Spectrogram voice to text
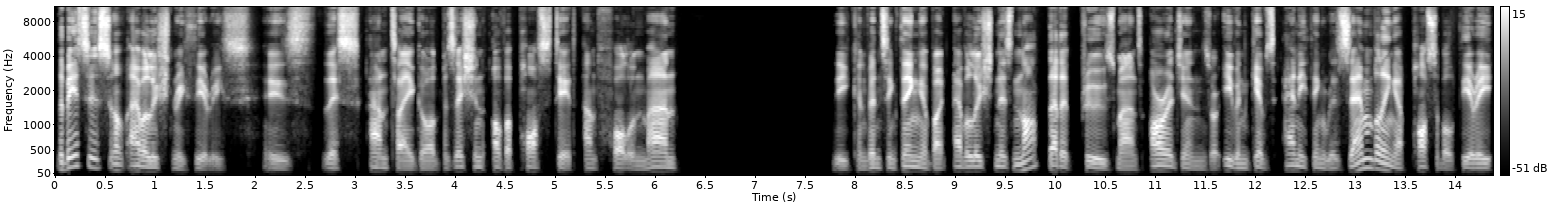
The basis of evolutionary theories is this anti God position of apostate and fallen man. The convincing thing about evolution is not that it proves man's origins or even gives anything resembling a possible theory,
